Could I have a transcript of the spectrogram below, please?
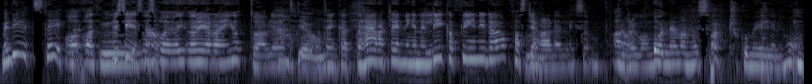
Men det är ett statement. Och, och, precis, Mm, och, och, och göra en jotto av det. Att, och tänka att den här klänningen är lika fin idag fast jag har den liksom andra ja. gången. Och när man har svart så kommer ju ingen ihåg.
